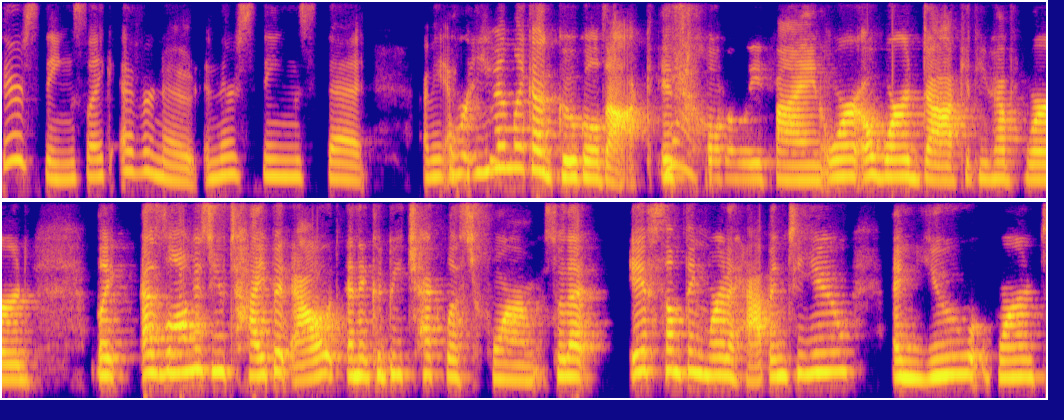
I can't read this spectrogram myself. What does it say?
there's things like Evernote and there's things that I mean, or I even like a Google Doc is yeah. totally fine, or a Word doc if you have Word. Like, as long as you type it out and it could be checklist form so that if something were to happen to you and you weren't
